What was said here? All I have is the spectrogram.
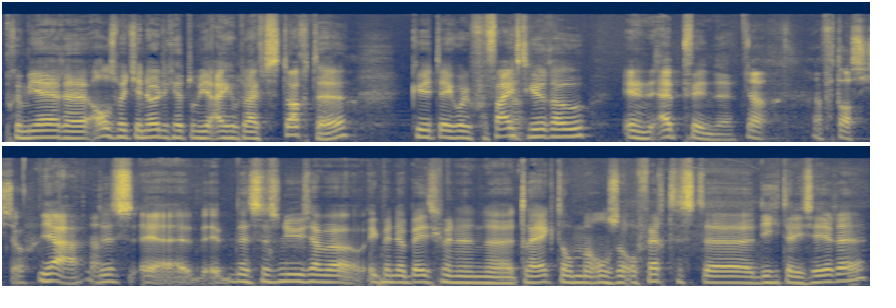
Premiere. Alles wat je nodig hebt om je eigen bedrijf te starten kun je tegenwoordig voor 50 euro in een app vinden. Ja, fantastisch toch? Ja, Ja. dus, eh, dus, dus nu zijn we, ik ben nu bezig met een eh, traject om onze offertes te digitaliseren.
